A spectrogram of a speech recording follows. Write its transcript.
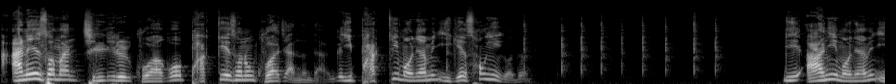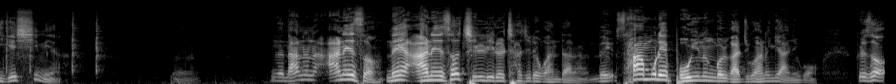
안에서만 진리를 구하고 밖에서는 구하지 않는다. 그러니까 이 밖이 뭐냐면 이게 성이거든. 이 안이 뭐냐면 이게 심이야. 그러니까 나는 안에서 내 안에서 진리를 찾으려고 한다는 내 사물에 보이는 걸 가지고 하는 게 아니고 그래서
